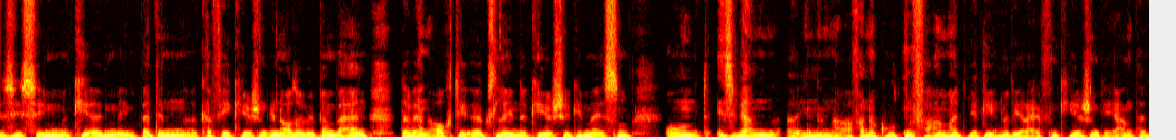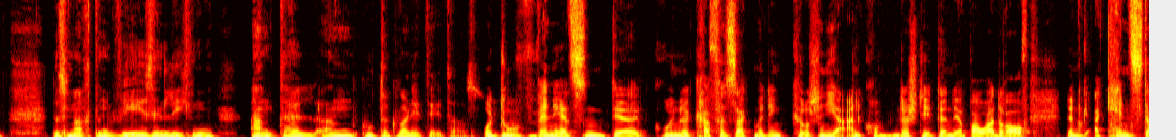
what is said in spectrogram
es ist im, im, bei den Kaffeekirschen genauso wie beim Wein, da werden auch die Öchsle in der Kirsche gemessen und es werden äh, in auf einer guten Farm halt wirklich nur die reifen Kirschen geerntet. Das macht einen wesentlichen Anteil an guter Qualität aus. Und du, wenn jetzt der grüne Kaffeesack mit den Kirschen hier ankommt und da steht dann der Bauer drauf, dann erkennst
